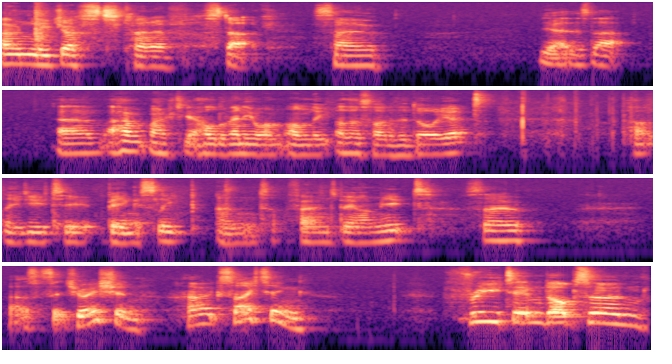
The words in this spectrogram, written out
only just kind of stuck. So, yeah, there's that. Um, I haven't managed to get hold of anyone on the other side of the door yet partly due to being asleep and phones being on mute. So that's the situation. How exciting! Free Tim Dobson!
